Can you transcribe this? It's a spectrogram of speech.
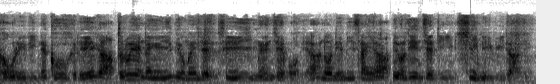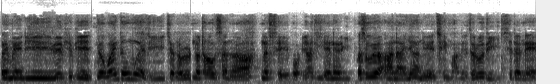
ဟာတွေဒီငကိုကလေးကသူတို့ရဲ့နိုင်ငံရေးမျှော်မှန်းချက်စီရေးမှန်းချက်ပေါ့ဗျာ။နော်နေပြီးဆိုင်ရာမျှော်လင့်ချက်ဒီရှိနေပြီးသားလေ။ MNDA ပဲဖြစ်ဖြစ်မြောက်ပိုင်းသုံးဘက်ဒီကျွန်တော်တို့2015 20ပေါ့ဗျာဒီ NLD အစိုးရအာဏာရနေတဲ့အချိန်မှာလေသူတို့ဒီစစ်တပ်နဲ့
